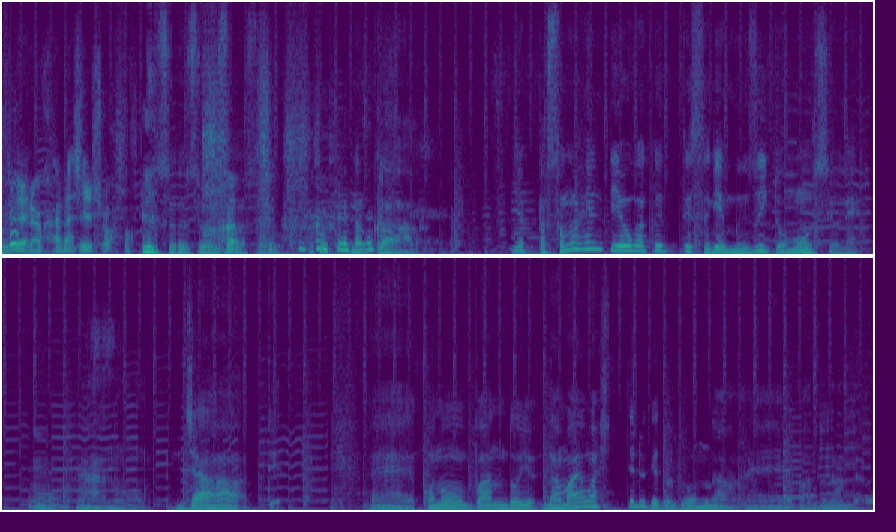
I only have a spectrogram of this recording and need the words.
みたいな話でしょ？そうそうそうそう。なんか、やっぱその辺って洋楽ってすげえむずいと思うんですよね。うんあの、じゃあって、えーこのバンド、名前は知ってるけど、どんな、えーバンドなんだろう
